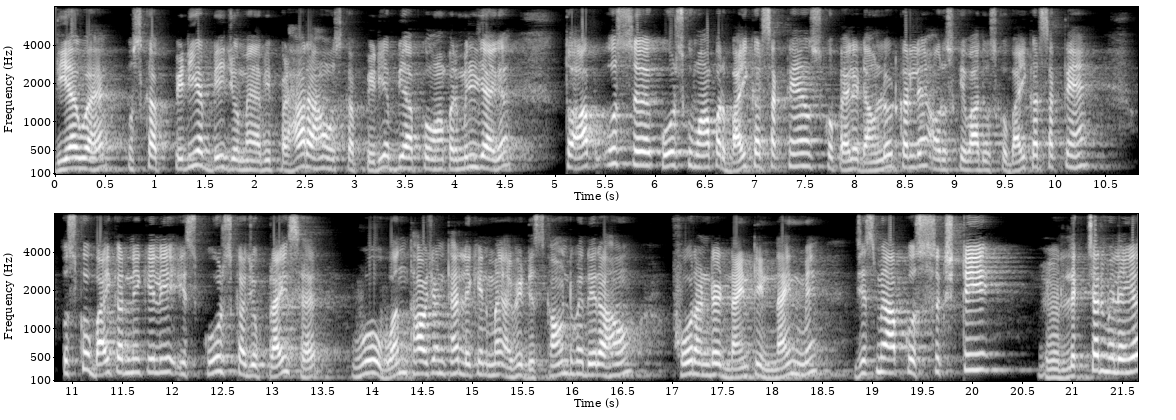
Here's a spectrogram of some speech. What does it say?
दिया हुआ है। उसका पीडीएफ भी जो मैं अभी पढ़ा रहा हूँ, उसका पीडीएफ भी आपको वहाँ पर मिल जाएगा। तो आप उस कोर्स को वहाँ पर बाई कर सकते हैं, उसको पहले डाउनलोड कर लें और उसके बाद उसको बाई कर सकते हैं। उसको बाई करने के लिए इस कोर्स का जो प्राइस है, वो वन थाउज़ेंड है, लेकिन मैं अभी डिस्काउंट में दे रहा हूँ, फोर हंड्रेड नाइन्टी नाइन में, जिसमें आपको सिक्सटी लेक्चर मिलेगा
